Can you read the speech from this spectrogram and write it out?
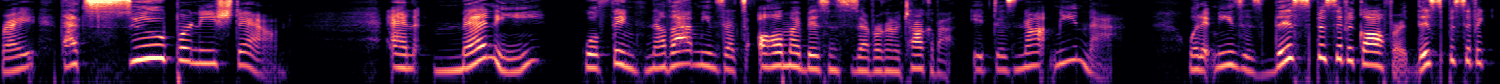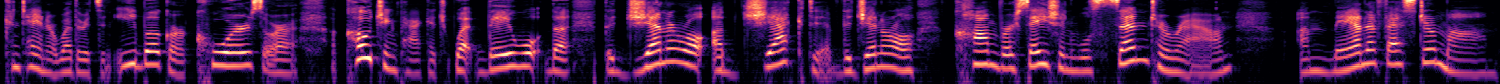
right? That's super niche down. And many will think, now that means that's all my business is ever going to talk about. It does not mean that. What it means is this specific offer, this specific container, whether it's an ebook or a course or a, a coaching package, what they will, the, the general objective, the general conversation will center around a manifestor mom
